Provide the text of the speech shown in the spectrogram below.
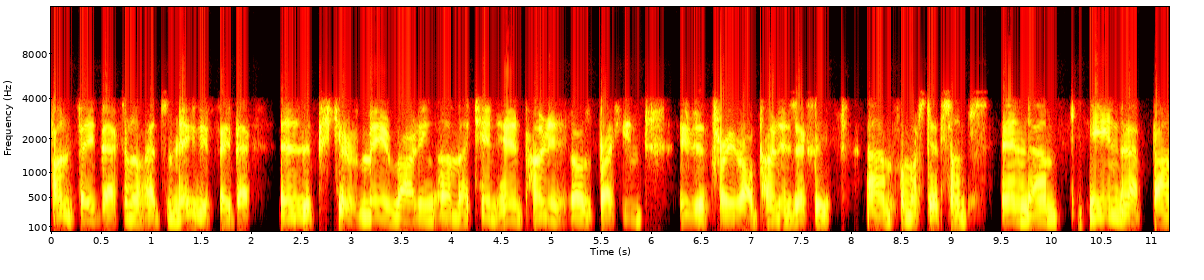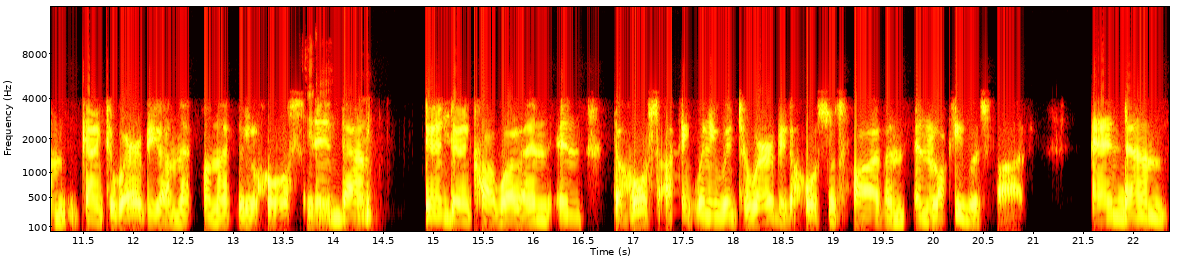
fun feedback, and I've had some negative feedback. And there's a picture of me riding um, a ten hand pony that I was breaking. He was a three year old pony, it was actually um, for my stepson, and um, he ended up um, going to Werribee on that on that little horse, Did and um, doing doing quite well. And and the horse, I think, when he went to Werribee, the horse was five, and and Lockie was five, and um,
